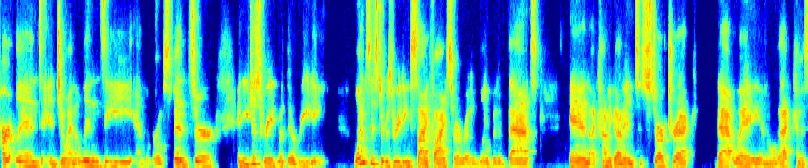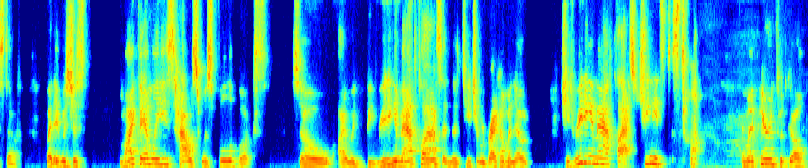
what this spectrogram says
Cartland and Johanna Lindsey and LaVyrle Spencer, and you just read what they're reading. One sister was reading sci fi, so I read a little bit of that. And I kind of got into Star Trek that way and all that kind of stuff. But it was just my family's house was full of books. So I would be reading in math class, and the teacher would write home a note She's reading in math class. She needs to stop. And my parents would go,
